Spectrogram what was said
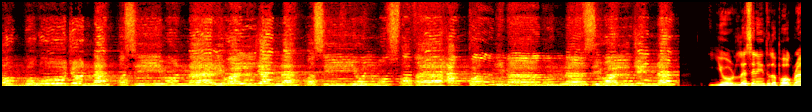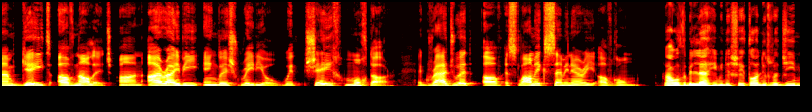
حبه جنة. قسيم النار والجنة وسي المصطفى حقا. إمام الناس والجنة. You're listening to the program Gate of Knowledge on IRIB English Radio with Sheikh Mukhtar, a graduate of Islamic Seminary of Qom. أعوذ بالله من الشيطان الرجيم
